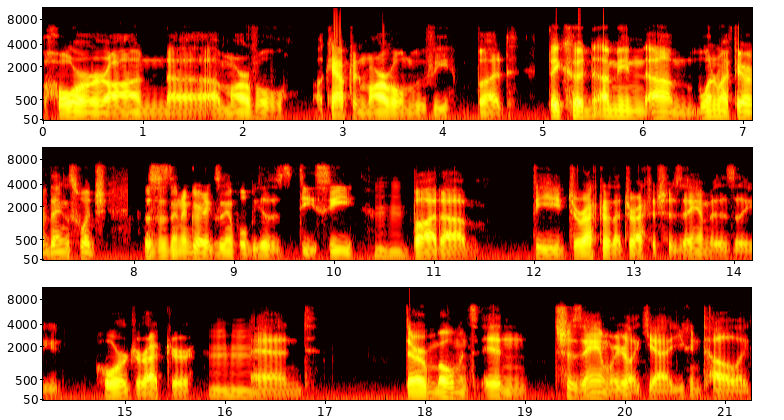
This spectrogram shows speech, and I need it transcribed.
horror on uh, a Marvel, a Captain Marvel movie, but they could. I mean, um, one of my favorite things, which this isn't a great example because it's DC, mm-hmm. but um, the director that directed Shazam is a horror director, mm-hmm. and there are moments in Shazam where you're like, yeah, you can tell like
